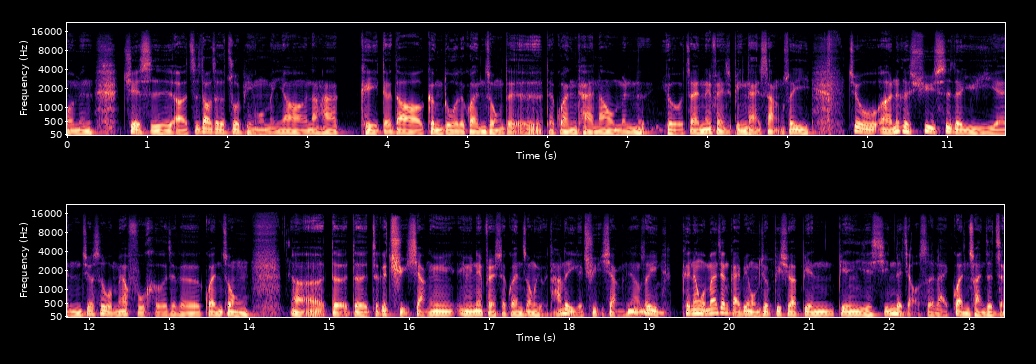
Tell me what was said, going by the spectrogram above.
我们确实呃知道这个作品，我们要让他可以得到更多的观众的的观看，然后我们。有在 Netflix 平台上，所以就呃那个叙事的语言，就是我们要符合这个观众呃的的这个取向，因为因为 Netflix 的观众有他的一个取向，这样，所以可能我们要这样改变，我们就必须要编编一些新的角色来贯穿这整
